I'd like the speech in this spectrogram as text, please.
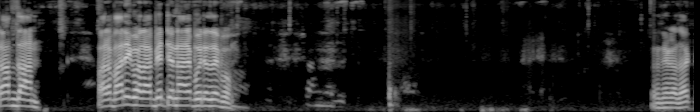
সাবধান। ওরা বাড়ি করা বেটে না বইরে যাইব। দেখা যাক,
